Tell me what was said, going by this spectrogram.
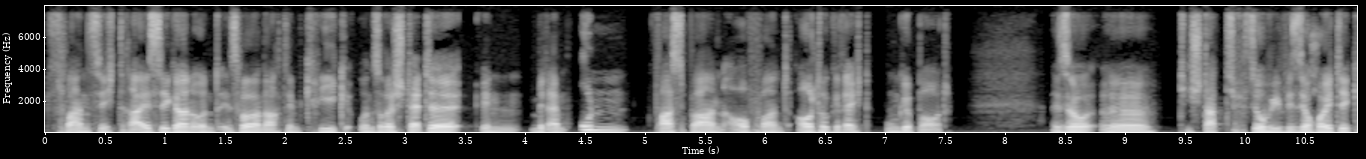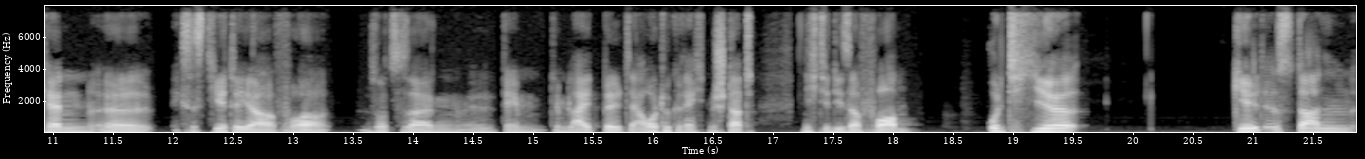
20, 30ern und insbesondere nach dem Krieg unsere Städte in, mit einem un, fassbaren Aufwand autogerecht umgebaut. Also äh, die Stadt, so wie wir sie heute kennen, äh, existierte ja vor sozusagen äh, dem, dem Leitbild der autogerechten Stadt nicht in dieser Form. Und hier gilt es dann,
